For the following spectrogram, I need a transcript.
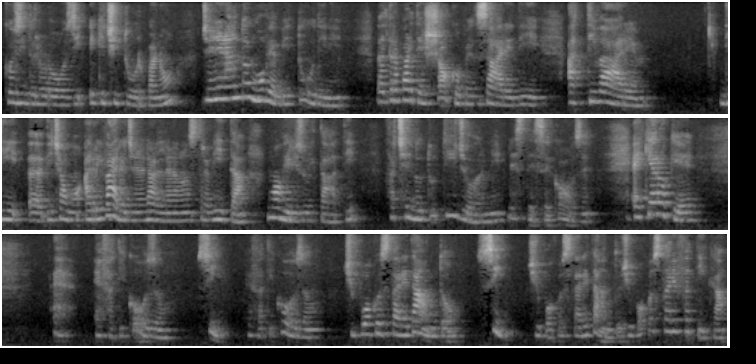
così dolorosi e che ci turbano, generando nuove abitudini. D'altra parte è sciocco pensare di attivare, di eh, diciamo arrivare a generare nella nostra vita nuovi risultati facendo tutti i giorni le stesse cose. È chiaro che eh, è faticoso, sì, è faticoso. Ci può costare tanto? Sì, ci può costare tanto, ci può costare fatica,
